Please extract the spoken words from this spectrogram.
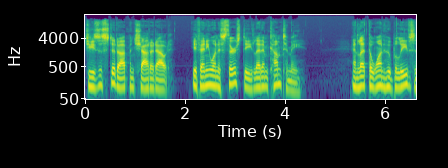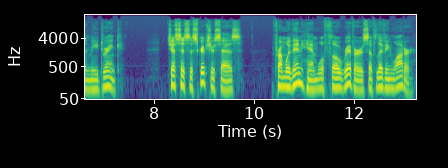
Jesus stood up and shouted out, If anyone is thirsty, let him come to me, and let the one who believes in me drink. Just as the Scripture says, From within him will flow rivers of living water.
